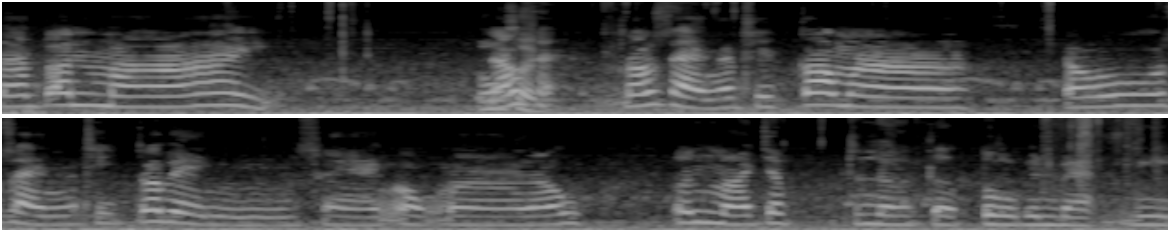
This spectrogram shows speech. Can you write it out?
น้ำต้นไม้ ต้องแล้วใส่แสงแล้วแสงอาทิตย์ก็มา แล้วแสงอาทิตย์ก็เบ่งแสงออกมาแล้ว ต้นไม้จะเจริญเติบโตเป็นแบบนี้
